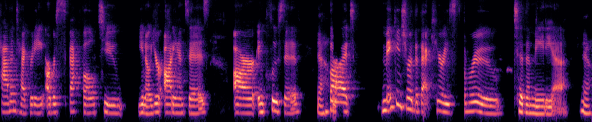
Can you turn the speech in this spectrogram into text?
have integrity, are respectful to, you know, your audiences, are inclusive, yeah. But making sure that that carries through to the media. Yeah.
